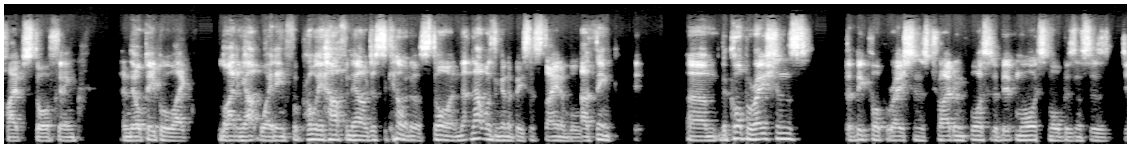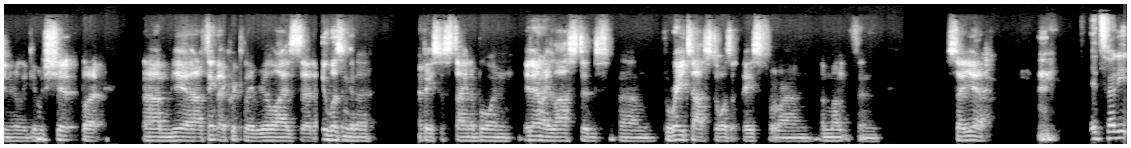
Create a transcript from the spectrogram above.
type store thing. And there were people like lining up waiting for probably half an hour just to go into a store. And that, that wasn't going to be sustainable. I think um, the corporations, the big corporations, try to enforce it a bit more. Small businesses didn't really give a shit, but um, yeah, I think they quickly realized that it wasn't going to be sustainable, and it only lasted um, for retail stores at least for um, a month. And so, yeah. it's funny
